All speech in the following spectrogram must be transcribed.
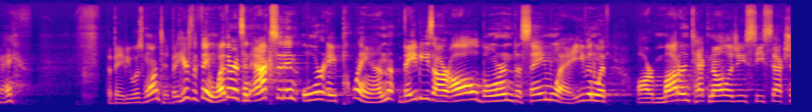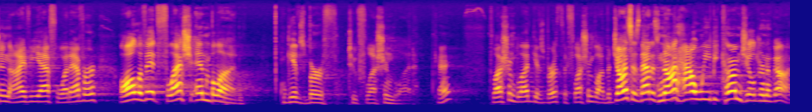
Okay? The baby was wanted. But here's the thing whether it's an accident or a plan, babies are all born the same way, even with our modern technology, C section, IVF, whatever, all of it, flesh and blood, gives birth to flesh and blood. Okay? Flesh and blood gives birth to flesh and blood. But John says that is not how we become children of God.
